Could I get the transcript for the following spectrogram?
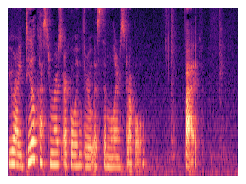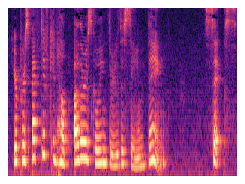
Your ideal customers are going through a similar struggle. 5. Your perspective can help others going through the same thing. 6.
